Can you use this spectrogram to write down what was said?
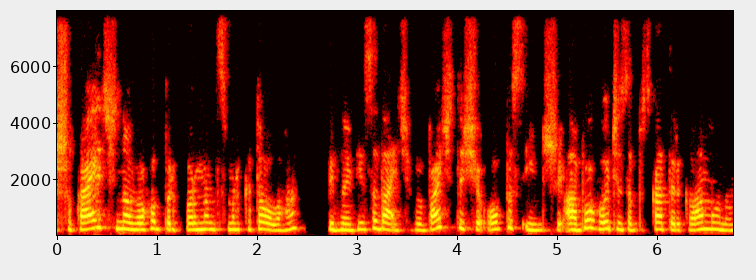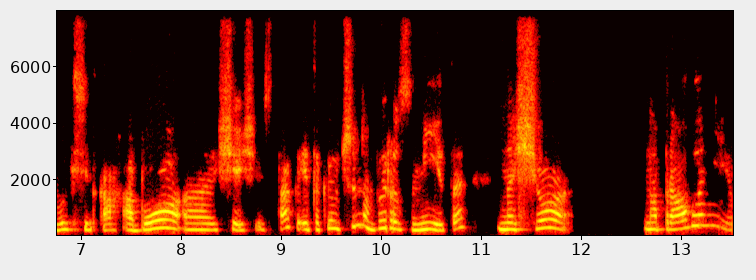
шукають нового перформанс-маркетолога, під нові задачі. Ви бачите, що опис інший, або хоче запускати рекламу у нових сітках, або е, ще щось. Так, і таким чином ви розумієте, на що направлені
